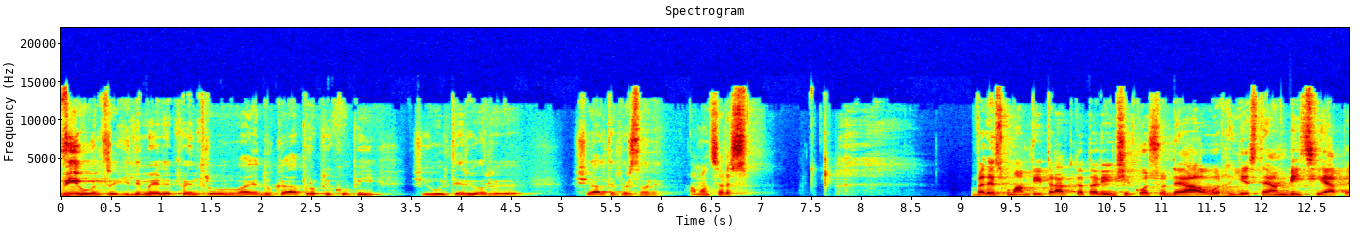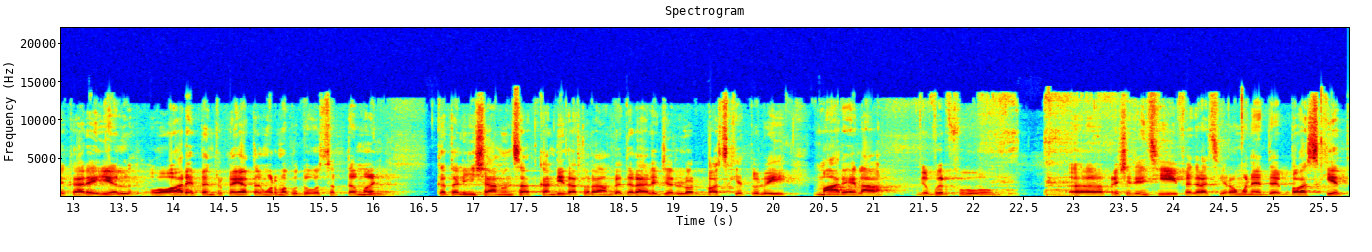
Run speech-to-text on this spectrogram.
viu, între ghilimele, pentru a educa proprii copii și ulterior și alte persoane. Am înțeles. Vedeți cum am titrat, Cătălin și coșul de aur este ambiția pe care el o are, pentru că, iată, în urmă cu două săptămâni, Cătălin și-a anunțat candidatura în vederea alegerilor basketului mare la vârful uh, președinției Federației Române de Basket,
